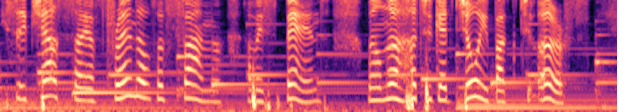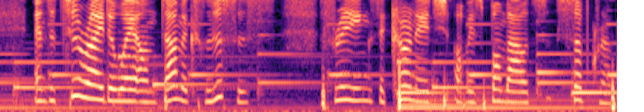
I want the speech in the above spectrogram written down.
He suggests that a friend of a fan of his band will know how to get Joey back to Earth, and the two ride away on Dammek's lusus, freeing the carnage of his bomb-out subgroup.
